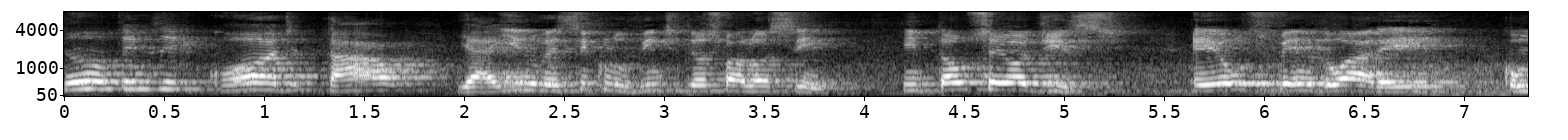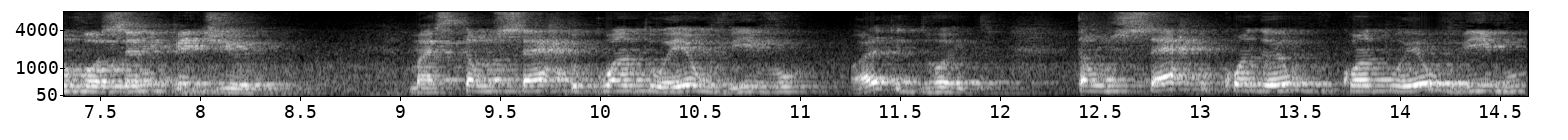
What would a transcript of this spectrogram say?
Não, tem misericórdia e tal. E aí no versículo 20 Deus falou assim: Então o Senhor disse: Eu os perdoarei como você me pediu, mas tão certo quanto eu vivo, olha que doido, tão certo quanto eu, quanto eu vivo,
